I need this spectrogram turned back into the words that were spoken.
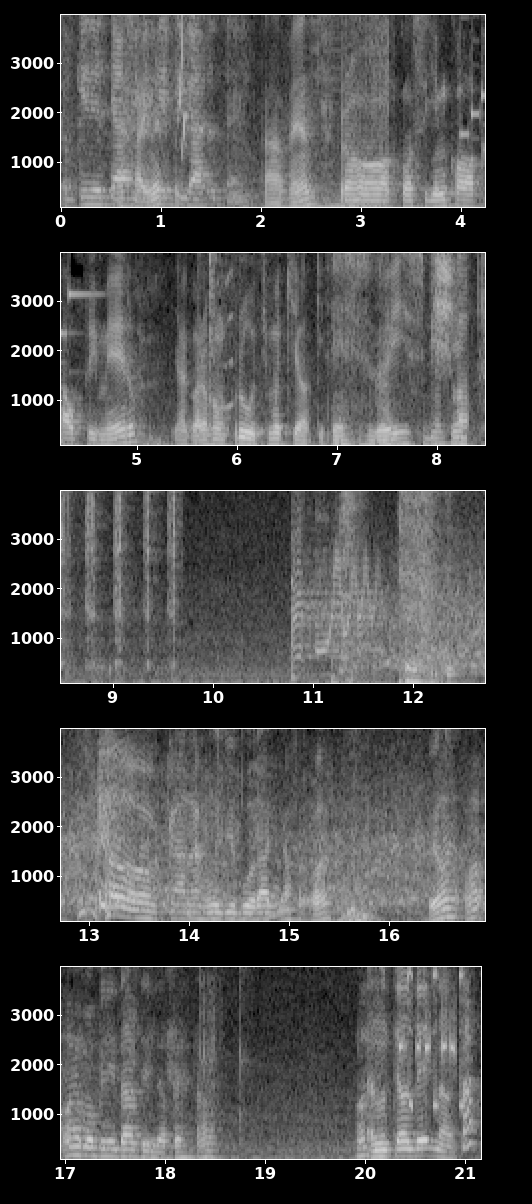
Eu queria ter a vida que esse gato tem. Tá vendo? Pronto, conseguimos colocar o primeiro. E agora vamos pro último aqui, ó. Que tem esses dois bichinhos. Oh, cara ruim de buraco. Olha. Olha, olha, olha a mobilidade dele apertar. Eu não tenho dedo não, tá?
